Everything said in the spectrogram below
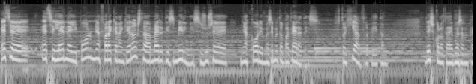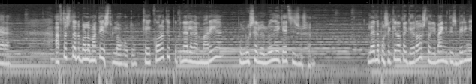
Έτσι, έτσι λένε λοιπόν μια φορά και έναν καιρό στα μέρη της Μύρνης ζούσε μια κόρη μαζί με τον πατέρα της. Φτωχοί άνθρωποι ήταν. Δύσκολα τα έβγαζαν πέρα. Αυτός ήταν μπολοματή του λόγου του και η κόρη του που την έλεγαν Μαρία πουλούσε λουλούδια και έτσι ζούσαν. Λένε πως εκείνο τον καιρό στο λιμάνι της Μύρνη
